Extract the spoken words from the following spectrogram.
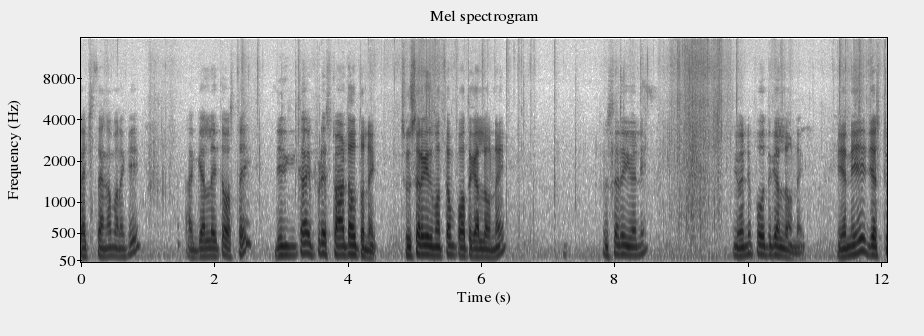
ఖచ్చితంగా మనకి ఆ గెల్లు అయితే వస్తాయి. దీనికి ఇంకా ఇప్పుడే స్టార్ట్ అవుతున్నాయి. చూసారు ఇది మొత్తం పోతగల్లో ఉన్నాయి. చూసారు ఇవన్నీ? ఇవన్నీ పోతుగల్లో ఉన్నాయి. ఇవన్నీ జస్ట్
